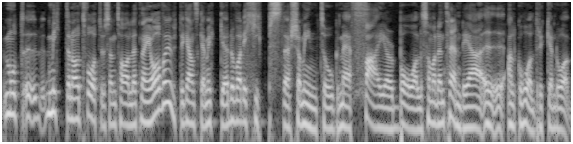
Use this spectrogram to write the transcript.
mot eh, mitten av 2000-talet när jag var ute ganska mycket, då var det hipsters som intog med Fireball som var den trendiga eh, alkoholdrycken då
